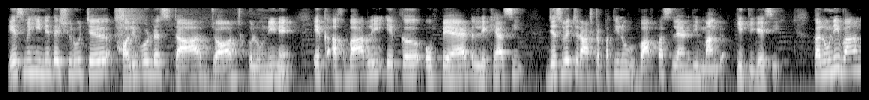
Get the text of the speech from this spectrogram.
ਇਸ ਮਹੀਨੇ ਦੇ ਸ਼ੁਰੂ 'ਚ ਹਾਲੀਵੁੱਡ ਸਟਾਰ ਜਾਰਜ ਕਲੂਨੀ ਨੇ ਇੱਕ ਅਖਬਾਰ ਲਈ ਇੱਕ ਓਪੀਐਡ ਲਿਖਿਆ ਸੀ, ਜਿਸ ਵਿੱਚ ਰਾਸ਼ਟਰਪਤੀ ਨੂੰ ਵਾਪਸ ਲੈਣ ਦੀ ਮੰਗ ਕੀਤੀ ਗਈ ਸੀ। ਕਲੂਨੀ ਵਾਂਗ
